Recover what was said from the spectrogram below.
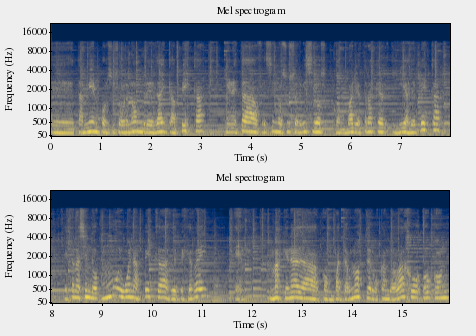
eh, también por su sobrenombre Daika Pesca, quien está ofreciendo sus servicios con varios trackers y guías de pesca. Están haciendo muy buenas pescas de pejerrey, más que nada con paternoster buscando abajo o con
